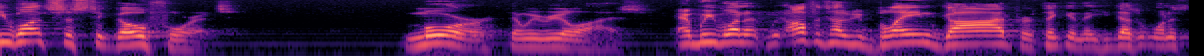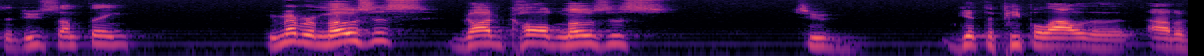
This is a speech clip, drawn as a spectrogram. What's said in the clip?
He wants us to go for it more than we realize. And we want to, oftentimes we blame God for thinking that He doesn't want us to do something. Remember Moses? God called Moses to get the people out of, the, out of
